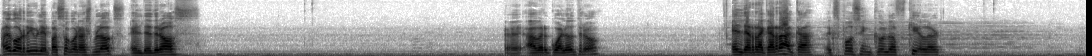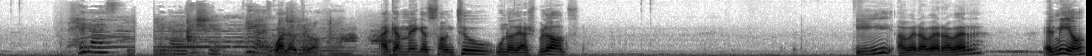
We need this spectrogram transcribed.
Algo horrible pasó con Ashblocks, el de Dross. Eh, a ver cuál otro. El de Raka Raka, Exposing Cool of Killer. Hey guys. Hey guys. ¿Cuál otro? I Can Make a Song Too, uno de Ash Blocks. Y, a ver, a ver, a ver. El mío.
